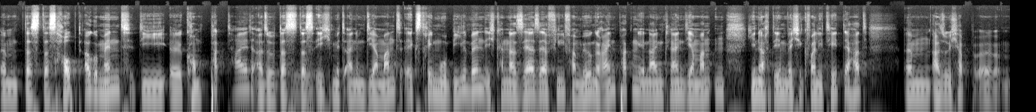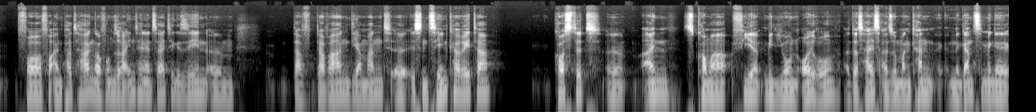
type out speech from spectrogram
ähm, das, das Hauptargument die äh, Kompaktheit, also dass, mhm. dass ich mit einem Diamant extrem mobil bin. Ich kann da sehr, sehr viel Vermögen reinpacken in einen kleinen Diamanten, je nachdem, welche Qualität der hat. Ähm, also ich habe äh, vor, vor ein paar Tagen auf unserer Internetseite gesehen, ähm, da, da war ein Diamant, äh, ist ein 10-Karäter, kostet äh, 1,4 Millionen Euro. Das heißt also, man kann eine ganze Menge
